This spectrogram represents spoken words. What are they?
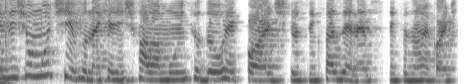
existe um motivo, né? Que a gente fala muito do recorte que você tem que fazer, né? Você tem que fazer um recorte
